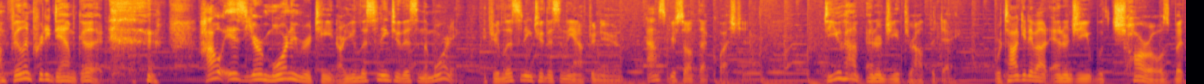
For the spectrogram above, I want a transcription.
I'm feeling pretty damn good. How is your morning routine? Are you listening to this in the morning? If you're listening to this in the afternoon, ask yourself that question. Do you have energy throughout the day? We're talking about energy with Charles, but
